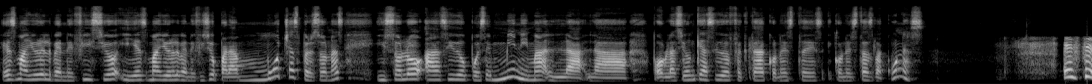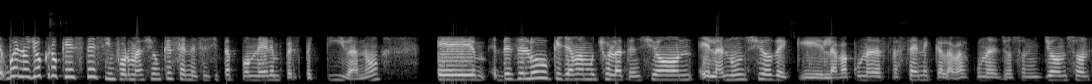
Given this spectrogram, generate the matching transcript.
es mayor el beneficio y es mayor el beneficio para muchas personas y solo ha sido pues mínima la, la población que ha sido afectada con este con estas vacunas. Este, bueno, yo creo que esta es información que se necesita poner en perspectiva, ¿no? Eh, desde luego que llama mucho la atención el anuncio de que la vacuna de AstraZeneca, la vacuna de Johnson Johnson,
